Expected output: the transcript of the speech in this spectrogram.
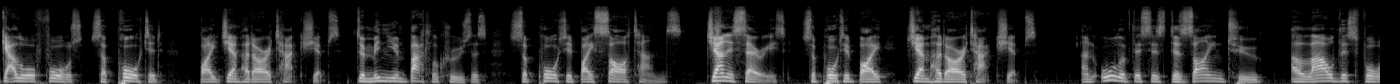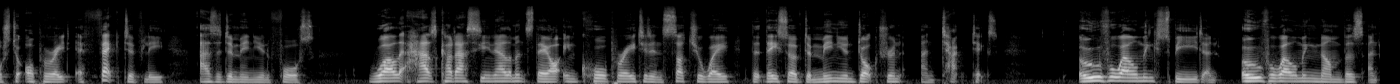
Galor 4s supported by Jem'Hadar attack ships, Dominion battle cruisers supported by Sartans, Janissaries supported by Jem'Hadar attack ships. And all of this is designed to allow this force to operate effectively as a Dominion force. While it has Cardassian elements, they are incorporated in such a way that they serve Dominion doctrine and tactics. Overwhelming speed and overwhelming numbers and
